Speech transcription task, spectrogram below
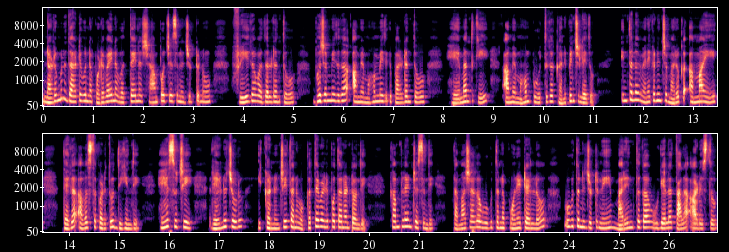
నడుమును దాటి ఉన్న పొడవైన ఒత్తైన షాంపూ చేసిన జుట్టును ఫ్రీగా వదలడంతో భుజం మీదుగా ఆమె మొహం మీదకి పడడంతో హేమంత్కి ఆమె మొహం పూర్తిగా కనిపించలేదు. ఇంతలో వెనక నుంచి మరొక అమ్మాయి తెగ అవస్థపడుతూ దిగింది. హే సుచి రేణు చూడు ఇక్కడి నుంచి తను ఒక్కతే వెళ్ళిపోతానంటోంది. కంప్లైంట్ చేసింది. తమాషాగా ఊగుతున్న పోనీటైల్లో ఊగుతున్న జుట్టుని మరింతగా ఊగేలా తల ఆడిస్తూ.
